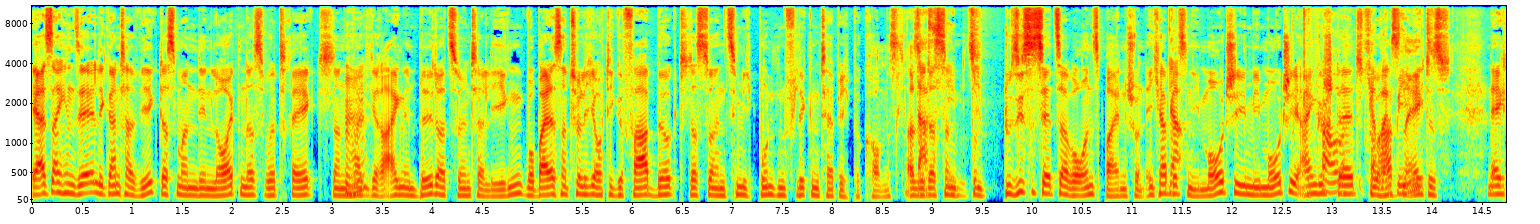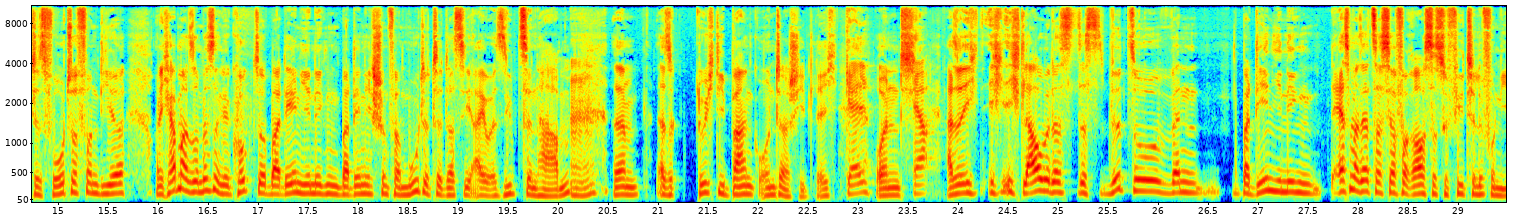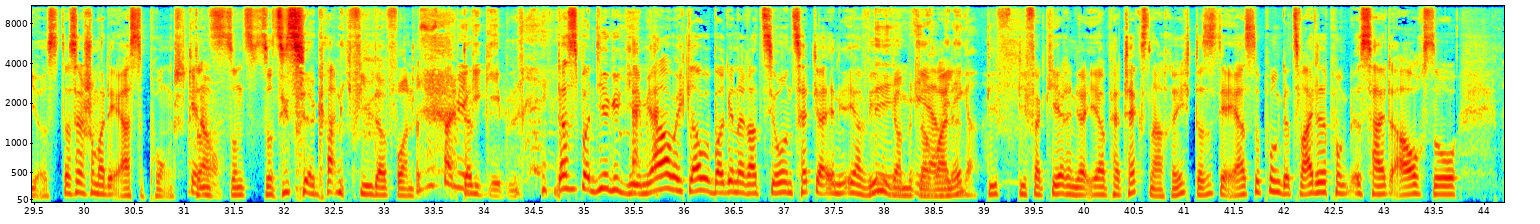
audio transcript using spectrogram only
Ja, ist eigentlich ein sehr eleganter Weg, dass man den Leuten das überträgt, dann mhm. halt ihre eigenen Bilder zu hinterlegen. Wobei das natürlich auch die Gefahr birgt, dass du einen ziemlich bunten Flickenteppich bekommst. Also das, das sind zum, du siehst es jetzt ja bei uns beiden schon. Ich habe ja. jetzt ein Emoji, ein Emoji genau, eingestellt. Du hast ein, ein, echtes, ein echtes Foto von dir. Und ich habe mal so ein bisschen geguckt, so bei denjenigen, bei denen ich schon vermutete, dass sie iOS 17 haben. Mhm. Ähm, also durch die Bank unterschiedlich. Gell? Und ja. also ich, ich, ich glaube, dass das wird so, wenn bei denjenigen, erstmal setzt das ja voraus, dass du viel telefonierst. Das ist ja schon mal der erste Punkt. Genau. Sonst, sonst, sonst siehst du ja gar nicht viel davon. Das ist bei mir Dann, gegeben. Das ist bei dir gegeben, ja, aber ich glaube bei Generation Z ja eher weniger nee, mittlerweile. Eher weniger. Die, die verkehren ja eher per Textnachricht. Das ist der erste Punkt. Der zweite Punkt ist halt auch so,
